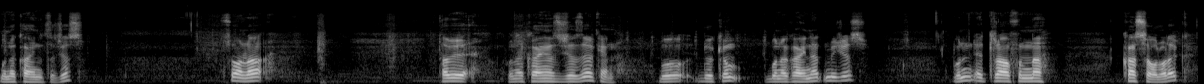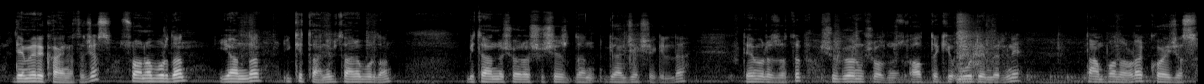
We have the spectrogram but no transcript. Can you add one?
buna kaynatacağız. Sonra tabi buna kaynatacağız derken bu döküm buna kaynatmayacağız. Bunun etrafına kasa olarak demiri kaynatacağız. Sonra buradan yandan iki tane bir tane buradan bir tane de şöyle şu şuradan gelecek şekilde demir uzatıp şu görmüş olduğunuz alttaki U demirini tampon olarak koyacağız.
